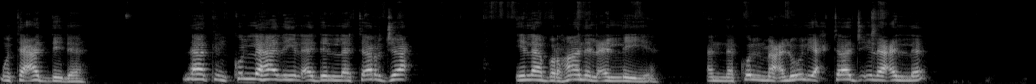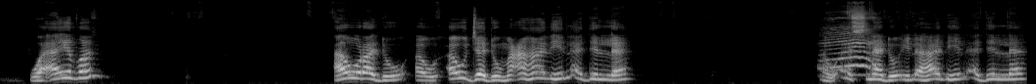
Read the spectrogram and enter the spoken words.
متعددة. لكن كل هذه الأدلة ترجع إلى برهان العلية أن كل معلول يحتاج إلى علة. وأيضا أوردوا أو أوجدوا مع هذه الأدلة أو أسندوا إلى هذه الأدلة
